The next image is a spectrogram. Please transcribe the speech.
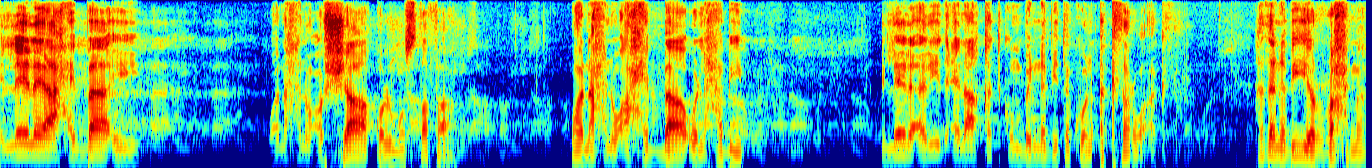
الليلة يا أحبائي ونحن عشاق المصطفى ونحن أحباء الحبيب. الليلة أريد علاقتكم بالنبي تكون أكثر وأكثر. هذا نبي الرحمة.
